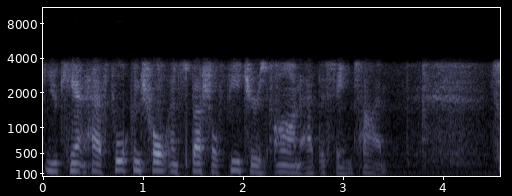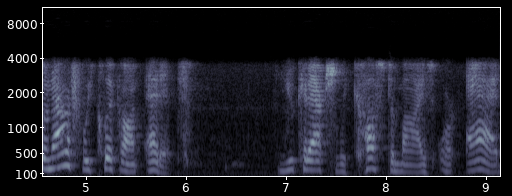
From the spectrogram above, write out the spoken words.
you can't have full control and special features on at the same time. So now if we click on edit, you could actually customize or add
